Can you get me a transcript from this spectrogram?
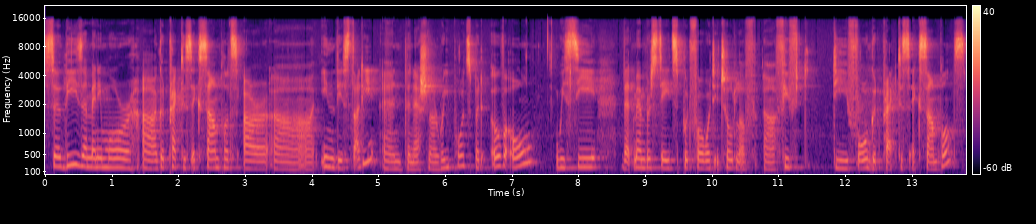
So these and many more uh, good practice examples are uh, in this study and the national reports, but overall, we see that member states put forward a total of uh, 54 good practice examples.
